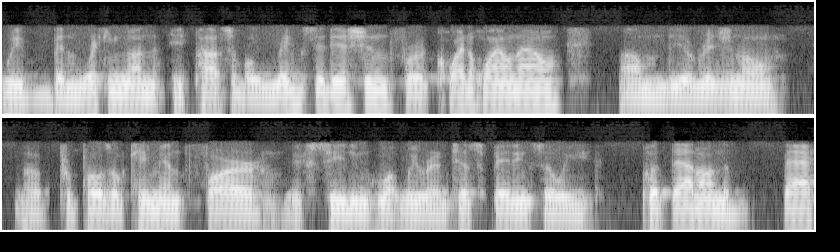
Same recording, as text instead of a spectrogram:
we've been working on a possible Riggs edition for quite a while now. Um, the original uh, proposal came in far exceeding what we were anticipating, so we put that on the back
